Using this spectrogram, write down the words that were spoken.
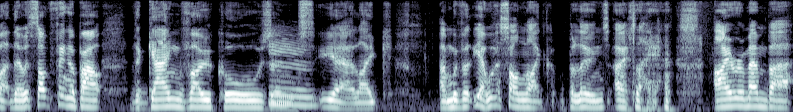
but there was something about the gang vocals and mm. yeah like and with a yeah with a song like balloons I like I remember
